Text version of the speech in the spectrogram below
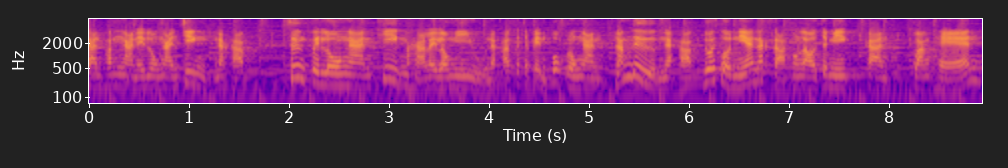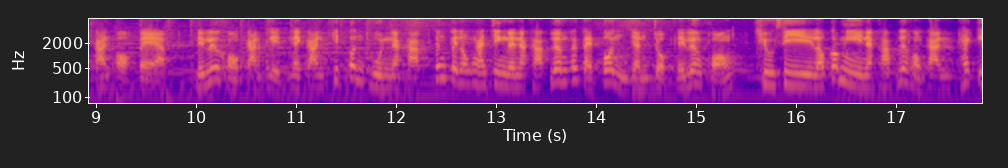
การทำงานในโรงงานจริงนะครับ ซึ่งเป็นโรงงานที่มหาลัยเรามีอยู่นะครับก็จะเป็นพวกโรงงานน้ำดื่มนะครับโดยส่วนนี้นักศึกษาของเราจะมีการวางแผน การออกแบบในเรื่องของการผลิตในการคิดต้นทุนนะครับ ซึ่งเป็นโรงงานจริงเลยนะครับ เริ่มตั้งแต่ต้นยันจบในเรื่องของ QC เราก็มีนะครับ เรื่องของการแพ็กเก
